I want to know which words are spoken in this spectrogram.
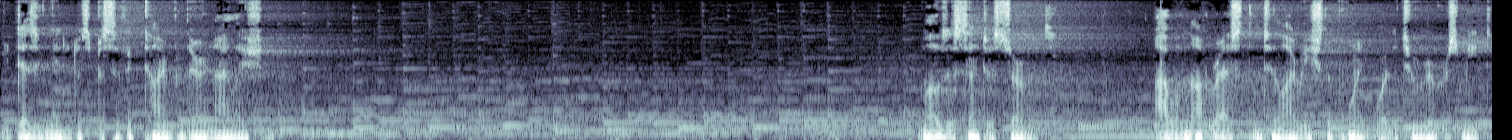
We designated a specific time for their annihilation. Moses sent his servant, I will not rest until I reach the point where the two rivers meet,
